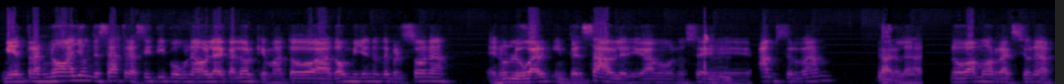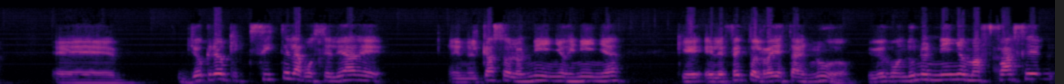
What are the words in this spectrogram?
mientras no haya un desastre así tipo una ola de calor que mató a dos millones de personas en un lugar impensable, digamos, no sé, eh, Ámsterdam, no vamos a reaccionar. Eh, yo creo que existe la posibilidad de, en el caso de los niños y niñas, que el efecto del rey está desnudo. Y que cuando uno es niño es más fácil,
